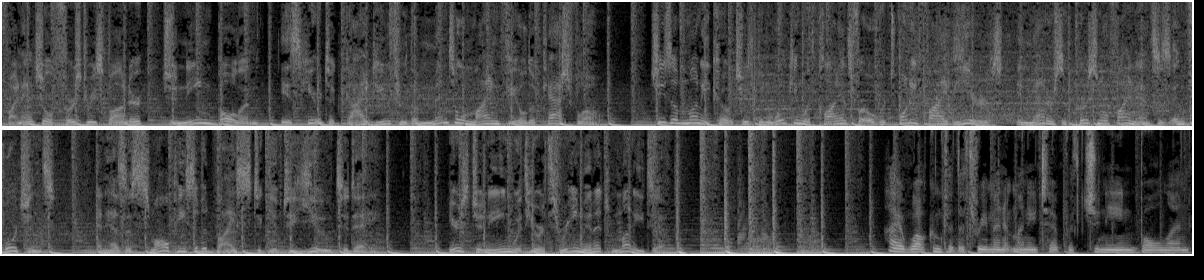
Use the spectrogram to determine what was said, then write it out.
Financial first responder Janine Bolon is here to guide you through the mental minefield of cash flow. She's a money coach who's been working with clients for over 25 years in matters of personal finances and fortunes and has a small piece of advice to give to you today. Here's Janine with your three minute money tip. Hi, welcome to the three minute money tip with Janine Bolon.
